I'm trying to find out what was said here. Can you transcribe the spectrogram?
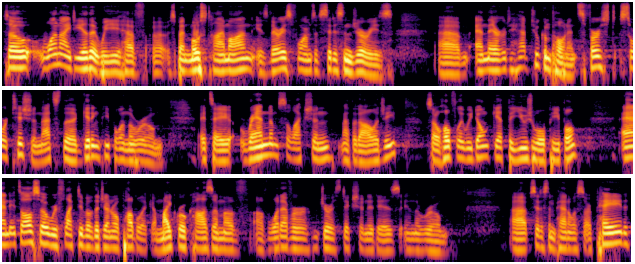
So one idea that we have uh, spent most time on is various forms of citizen juries. Um, and they have two components. First, sortition, that's the getting people in the room. It's a random selection methodology, so hopefully we don't get the usual people. And it's also reflective of the general public, a microcosm of, of whatever jurisdiction it is in the room. Uh, citizen panelists are paid,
